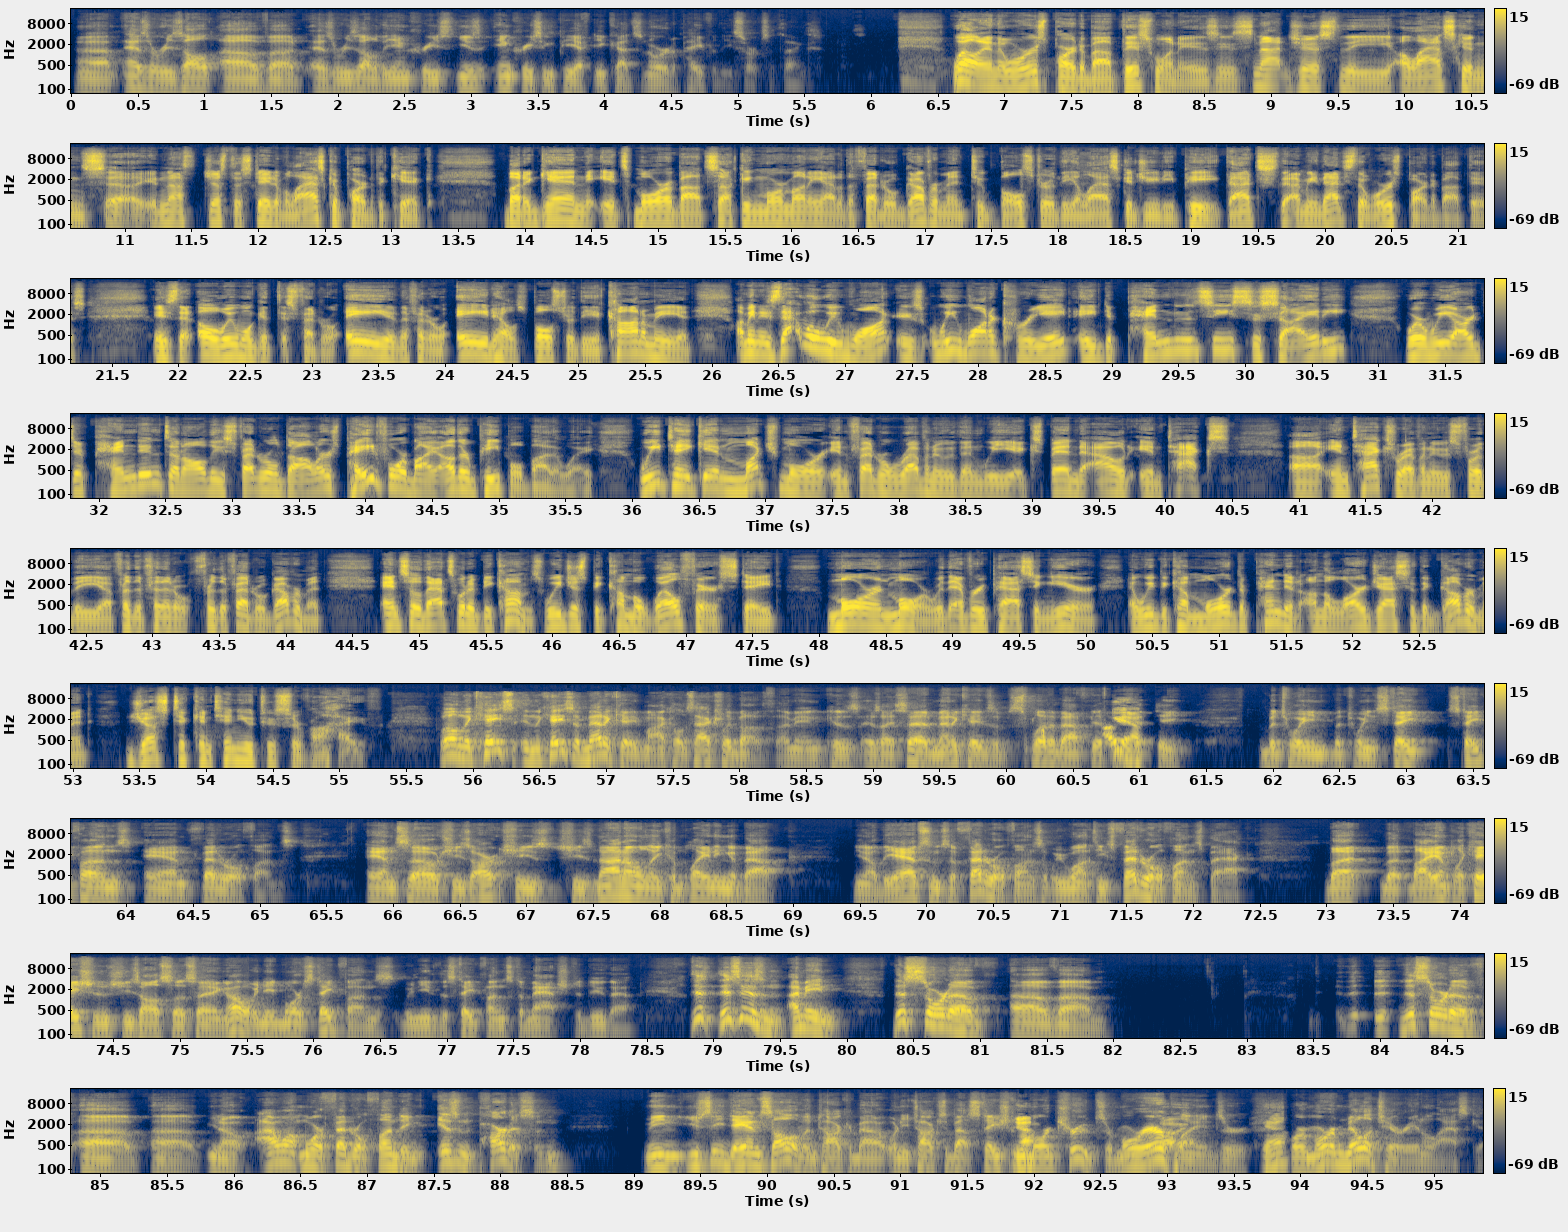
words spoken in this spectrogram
uh, as a result of uh, as a result of the increase use, increasing PFD cuts in order to pay for these sorts of things. Well, and the worst part about this one is it's not just the Alaskans, uh, not just the state of Alaska part of the kick, but again, it's more about sucking more money out of the federal government to bolster the Alaska GDP. That's, I mean, that's the worst part about this, is that oh, we won't get this federal aid, and the federal aid helps bolster the economy. And I mean, is that what we want? Is we want to create a dependency society where we are dependent on all these federal dollars paid for by other people, by the way. We take in much more in federal revenue than we expend out in tax. Uh, in tax revenues for the uh, for the federal for the federal government, and so that's what it becomes. We just become a welfare state more and more with every passing year, and we become more dependent on the largesse of the government just to continue to survive. Well, in the case in the case of Medicaid, Michael, it's actually both. I mean, because as I said, Medicaid's split about 50-50 oh, yeah. between between state state funds and federal funds. And so she's she's she's not only complaining about you know the absence of federal funds that we want these federal funds back, but but by implication, she's also saying, oh, we need more state funds. We need the state funds to match to do that. This this isn't. I mean, this sort of of um, this sort of uh, uh, you know i want more federal funding isn't partisan i mean you see dan sullivan talk about it when he talks about stationing yeah. more troops or more airplanes or yeah. or more military in alaska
